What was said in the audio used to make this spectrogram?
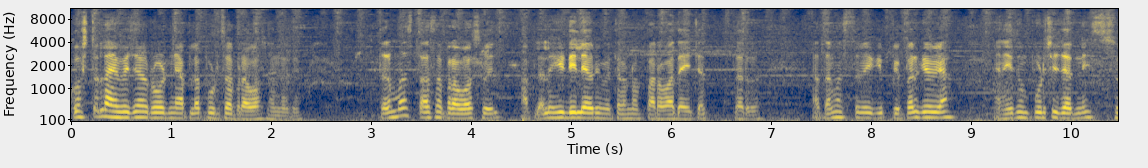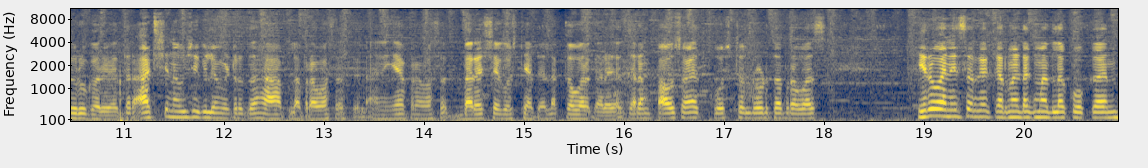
कोस्टल हायवेच्या रोडने आपला पुढचा प्रवास होणार आहे. तर मस्त असा प्रवास होईल. आपल्याला ही डिलेवरी मित्रांनो परवा द्यायच्यात. तर आता मस्तपैकी पेपर घेऊया. आणि इथून पुढची जर्नी सुरू करूया. तर आठशे नऊशे किलोमीटरचा हा आपला प्रवास असेल आणि या प्रवासात बऱ्याचशा गोष्टी आपल्याला कव्हर करायच्या कारण पावसाळ्यात कोस्टल रोडचा प्रवास हिरवा निसर्ग कर्नाटकमधला कोकण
